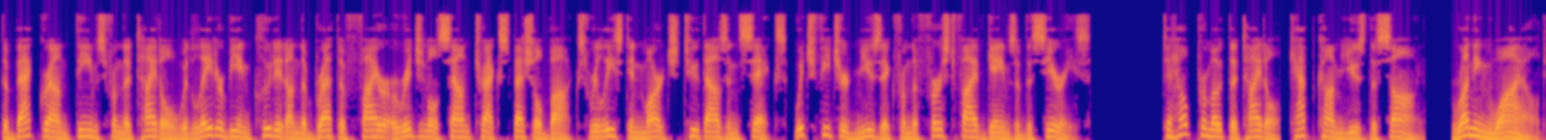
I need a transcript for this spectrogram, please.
the background themes from the title would later be included on the Breath of Fire original soundtrack special box released in March 2006, which featured music from the first five games of the series. To help promote the title, Capcom used the song, "'Running Wild'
